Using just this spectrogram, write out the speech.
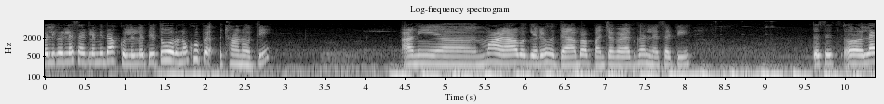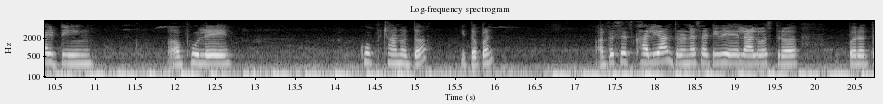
पलीकडल्या साईडला मी दाखवलेलं ते तोरणं खूप छान होती. आणि माळा वगैरे होत्या बाप्पांच्या गळ्यात घालण्यासाठी. तसेच लाइटिंग फुले. खूप छान होतं इथं पण. तसेच खाली अंतरण्यासाठी हे लाल वस्त्र परत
